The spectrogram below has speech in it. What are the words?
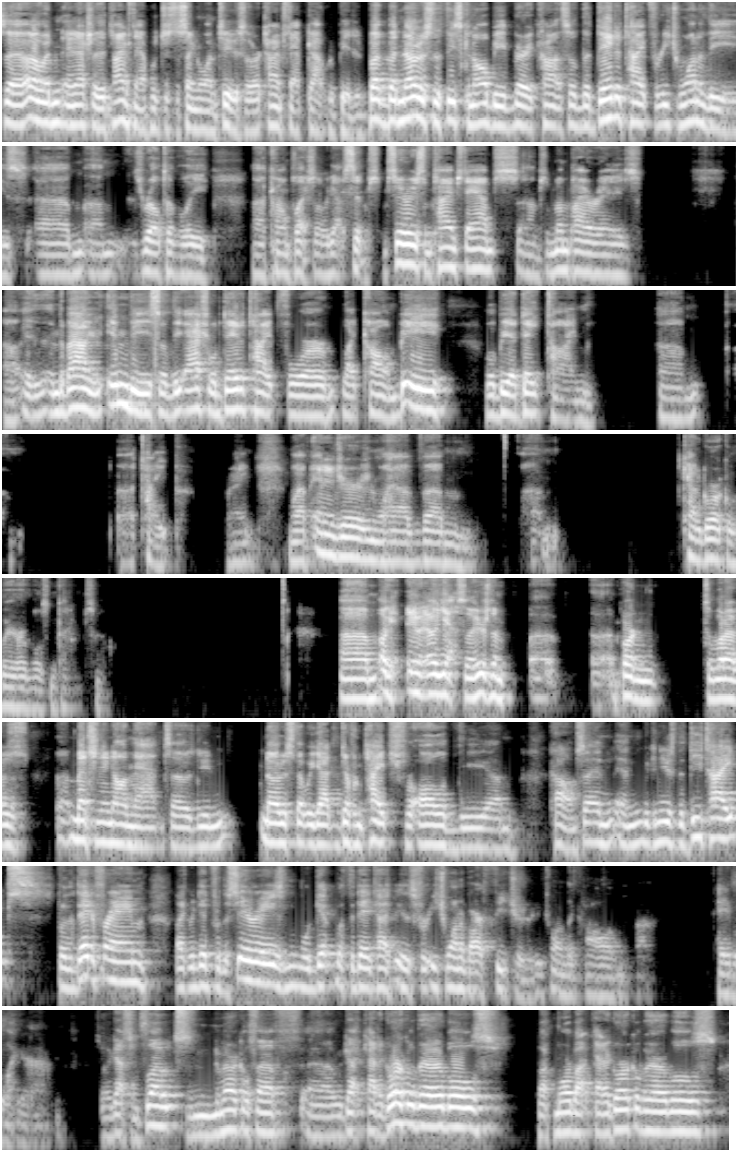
So, oh, and, and actually the timestamp was just a single one too. So our timestamp got repeated. But but notice that these can all be very con. So the data type for each one of these um, um, is relatively uh, complex. So we got some series, some timestamps, um, some NumPy arrays, uh, and, and, the value in these of so the actual data type for like column B will be a date time um, uh, type, right? We'll have integers and we'll have um, um, categorical variables and things. So. Um, okay, anyway, oh, yeah, so here's an uh, uh, important, to what I was uh, mentioning on that. So you notice that we got different types for all of the um, columns and, and we can use the D types for the data frame like we did for the series and we'll get what the data type is for each one of our features, each one of the column table here. So we got some floats and numerical stuff. Uh, we got categorical variables. Talk more about categorical variables.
